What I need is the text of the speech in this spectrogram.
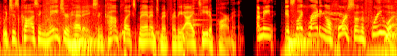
which is causing major headaches and complex management for the IT department. I mean, it's like riding a horse on the freeway.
